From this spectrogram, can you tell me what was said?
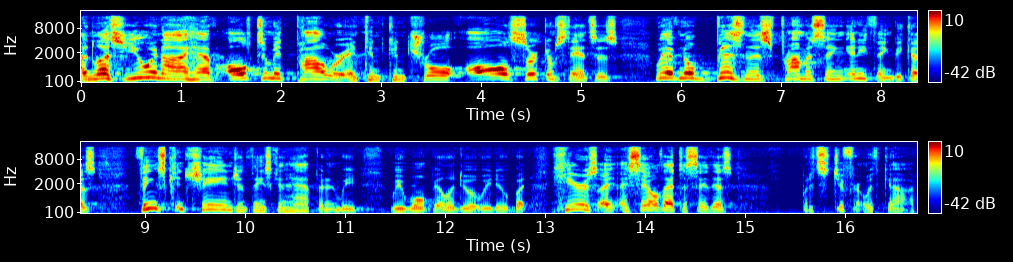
unless you and I have ultimate power and can control all circumstances, we have no business promising anything because things can change and things can happen, and we, we won't be able to do what we do. But here's, I, I say all that to say this, but it's different with God.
